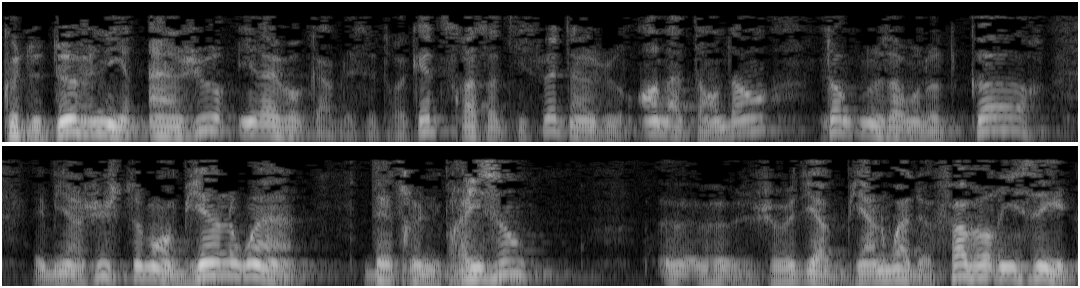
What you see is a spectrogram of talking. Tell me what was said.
que de devenir un jour irrévocable. Et cette requête sera satisfaite un jour. En attendant, tant que nous avons notre corps, eh bien, justement, bien loin d'être une prison, euh, euh, je veux dire, bien loin de favoriser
